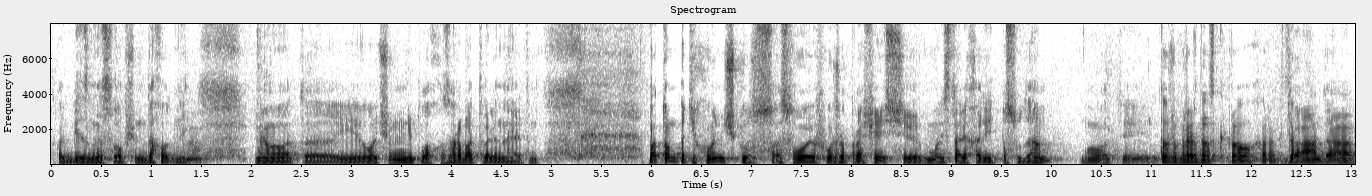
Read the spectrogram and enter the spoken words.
такой бизнес, в общем, доходный. Mm-hmm. Вот, э, и очень неплохо зарабатывали на этом. Потом потихонечку, освоив уже профессию, мы стали ходить по судам. Вот, и... Тоже гражданское право характера? Да, да.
